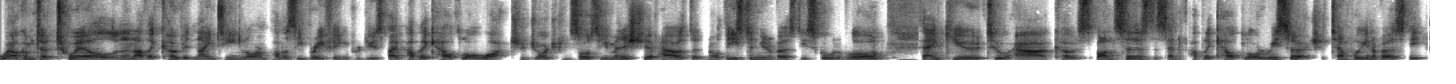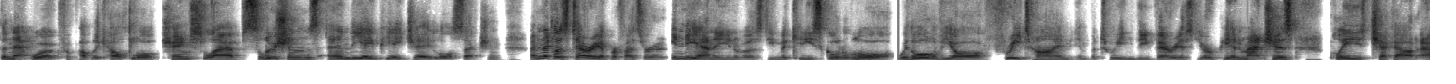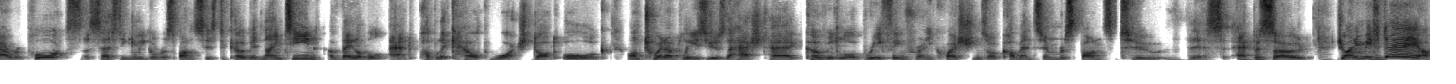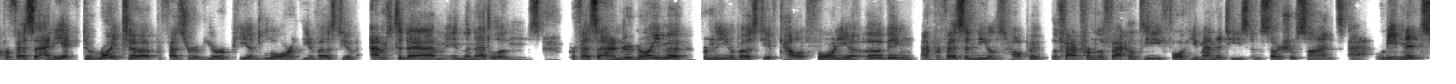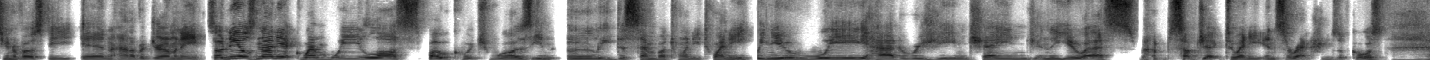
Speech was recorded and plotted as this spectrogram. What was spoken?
Welcome to TWIL and another COVID 19 law and policy briefing produced by Public Health Law Watch, a George Consortium initiative housed at Northeastern University School of Law. Thank you to our co sponsors, the Center for Public Health Law Research at Temple University, the Network for Public Health Law, Change Lab Solutions, and the APHA Law Section. I'm Nicolas Terry, professor at Indiana University McKinney School of Law. With all of your free time in between the various European matches, please check out our reports assessing legal responses to COVID 19 available at publichealthwatch.org. On Twitter, please use the hashtag COVID Law Briefing for any questions or comments in response to this episode. Joining me today are Professor Anniek de Ruijter, Professor of European Law at the University of Amsterdam in the Netherlands, Professor Andrew Noymer from the University of California, Irvine, and Professor Nils Hoppe the fab from the Faculty for Humanities and Social Science at Leibniz University in Hanover, Germany. So, Niels, Anniek, when we last spoke, which was in early December 2020, we knew we had a regime change in the US, subject to any insurrections, of course,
